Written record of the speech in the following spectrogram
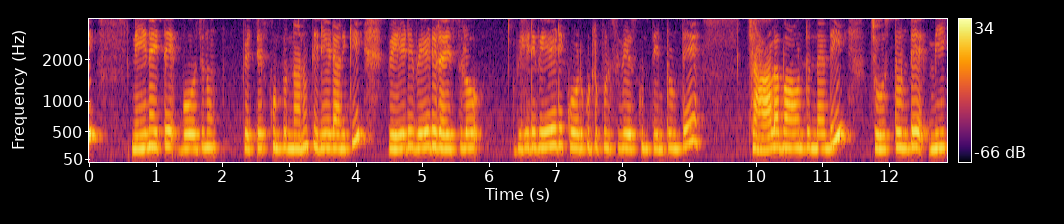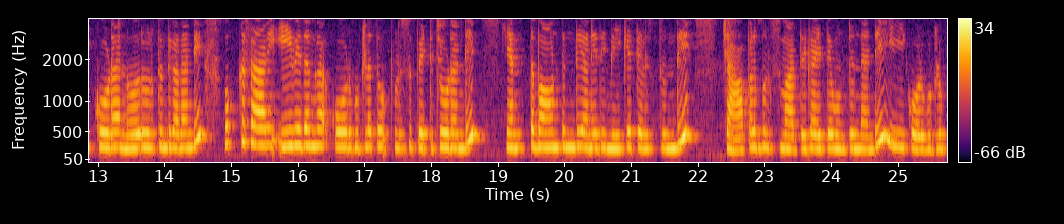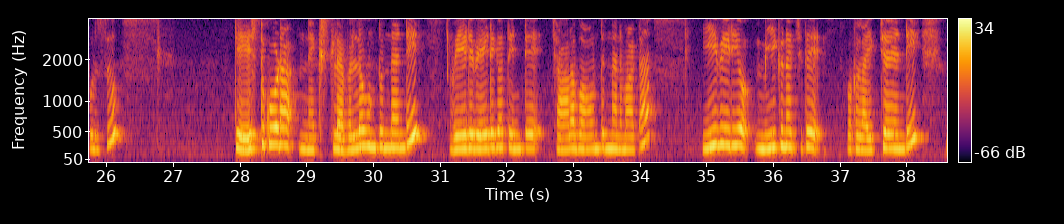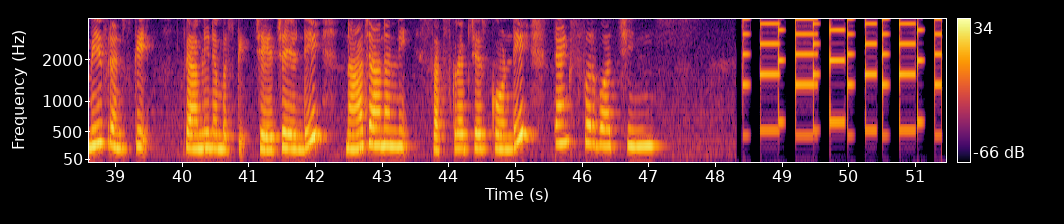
నేనైతే భోజనం పెట్టేసుకుంటున్నాను తినేయడానికి. వేడి వేడి రైస్లో వేడి వేడి కోడిగుడ్లు పులుసు వేసుకుని తింటుంటే చాలా బాగుంటుందండి. చూస్తుంటే మీకు కూడా నోరూరుతుంది కదండి. ఒక్కసారి ఈ విధంగా కోడిగుడ్లతో పులుసు పెట్టి చూడండి. ఎంత బాగుంటుంది అనేది మీకే తెలుస్తుంది. చేపల పులుసు మాదిరిగా అయితే ఉంటుందండి ఈ కోడిగుడ్లు పులుసు. టేస్ట్ కూడా నెక్స్ట్ లెవెల్లో ఉంటుందండి. వేడి వేడిగా తింటే చాలా బాగుంటుందన్నమాట. ఈ వీడియో మీకు నచ్చితే ఒక లైక్ చేయండి. మీ ఫ్రెండ్స్కి ఫ్యామిలీ మెంబర్స్కి షేర్ చేయండి. నా ఛానల్ని సబ్స్క్రైబ్ చేసుకోండి. Thanks for watching.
